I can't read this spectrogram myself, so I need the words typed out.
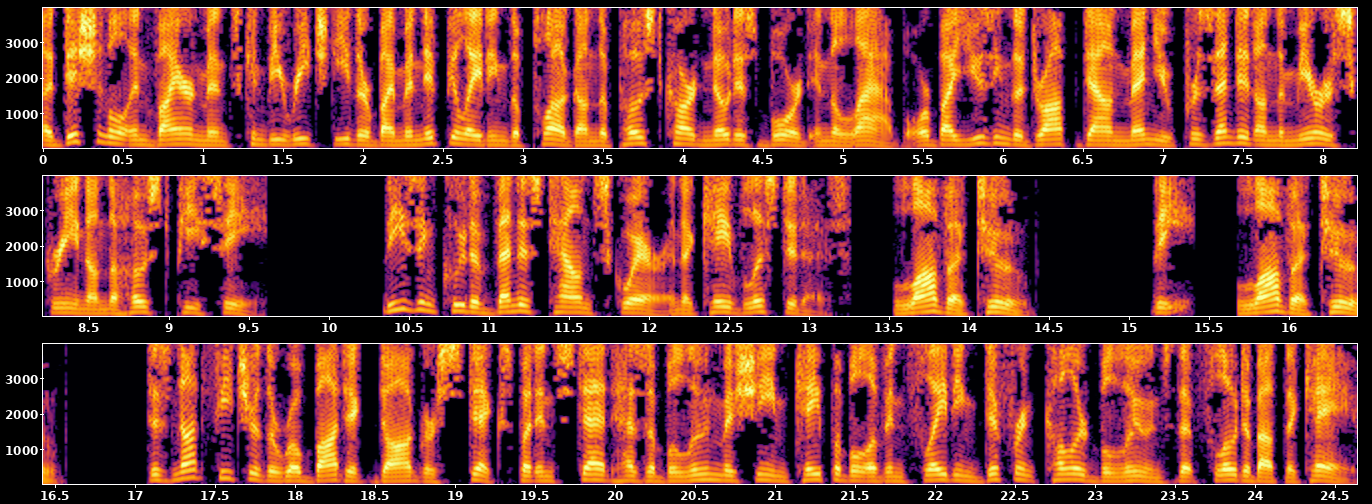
Additional environments can be reached either by manipulating the plug on the postcard notice board in the lab or by using the drop-down menu presented on the mirror screen on the host PC. These include a Venice town square and a cave listed as lava tube. The lava tube does not feature the robotic dog or sticks but instead has a balloon machine capable of inflating different colored balloons that float about the cave.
